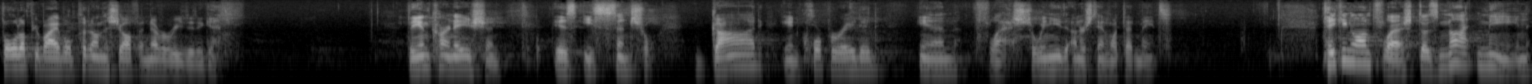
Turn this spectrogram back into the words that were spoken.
fold up your Bible, put it on the shelf, and never read it again. The incarnation is essential. God incorporated in flesh. So we need to understand what that means. Taking on flesh does not mean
